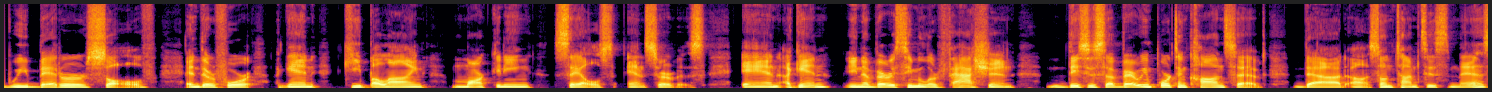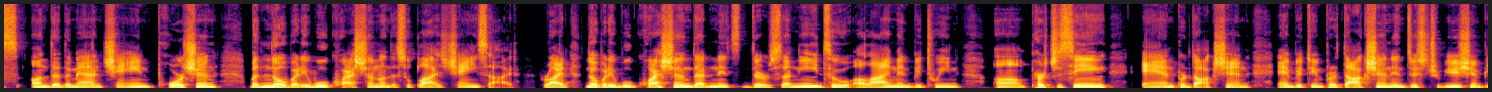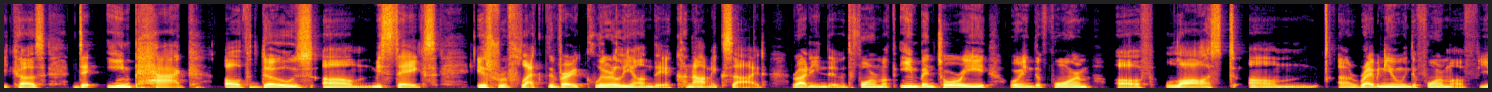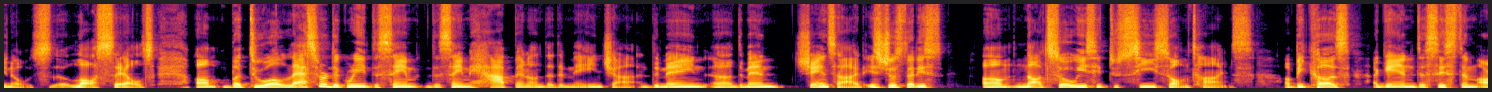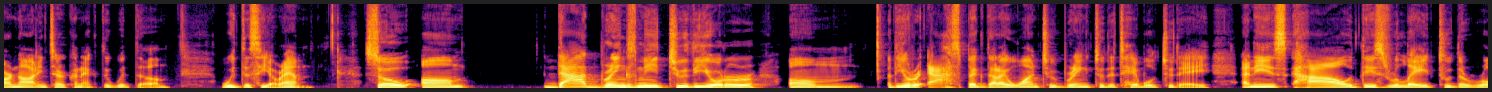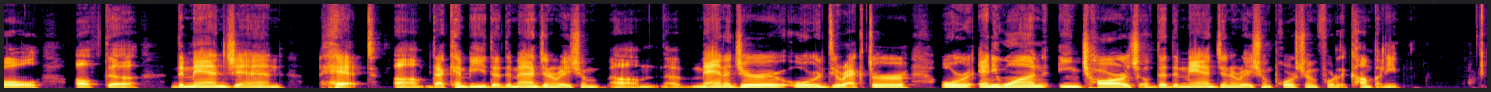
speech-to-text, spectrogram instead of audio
we better solve, and therefore, again, keep aligned marketing, sales, and service. And again, in a very similar fashion, this is a very important concept that uh, sometimes is missed on the demand chain portion, but nobody will question on the supply chain side right? Nobody will question that needs, there's a need to alignment between uh, purchasing and production and between production and distribution because the impact of those um, mistakes is reflected very clearly on the economic side, right? In the, the form of inventory or in the form of lost um, uh, revenue, in the form of you know lost sales. Um, but to a lesser degree, the same the same happen on the domain cha- the main uh, demand chain side. It's just that it's um, not so easy to see sometimes uh, because again the system are not interconnected with the with the CRM. So um, that brings me to the other um, the other aspect that I want to bring to the table today, and is how this relate to the role of the demand gen head. Um, that can be the demand generation um, uh, manager or director or anyone in charge of the demand generation portion for the company,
